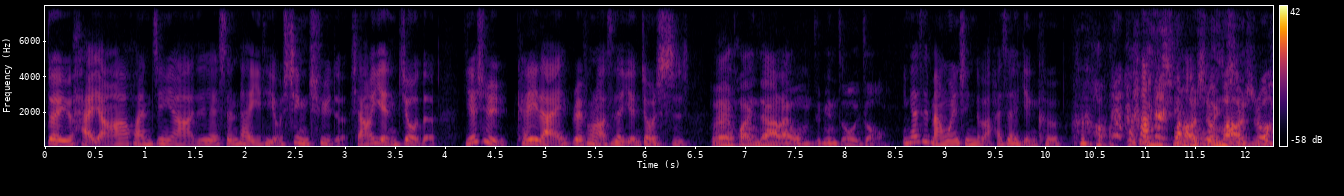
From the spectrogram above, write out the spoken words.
对于海洋啊、环境啊这些生态议题有兴趣的、想要研究的，也许可以来瑞丰老师的研究室，对，欢迎大家来我们这边走一走，应该是蛮温馨的吧，还是很严苛？好 很温馨，不好说不好说。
